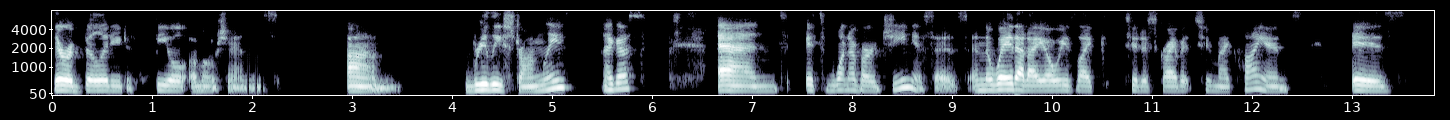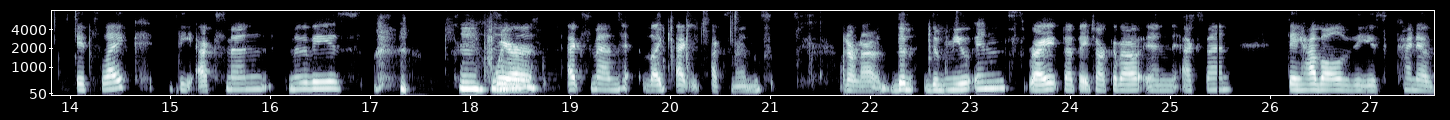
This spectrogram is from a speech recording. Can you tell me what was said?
their ability to feel emotions um, really strongly, I guess and it's one of our geniuses and the way that i always like to describe it to my clients is it's like the x-men movies mm-hmm. where x-men like x-men's i don't know the the mutants right that they talk about in x-men they have all of these kind of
